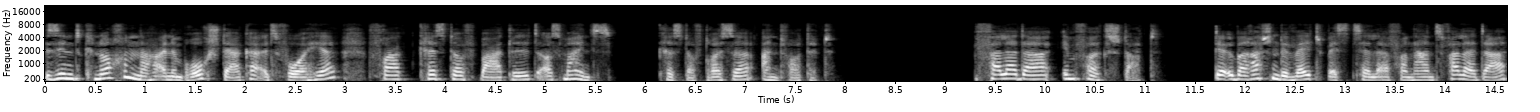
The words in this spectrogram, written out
Sind Knochen nach einem Bruch stärker als vorher? fragt Christoph Bartelt aus Mainz. Christoph Drösser antwortet. Fallada im Volksstaat. Der überraschende Weltbestseller von Hans Fallada,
